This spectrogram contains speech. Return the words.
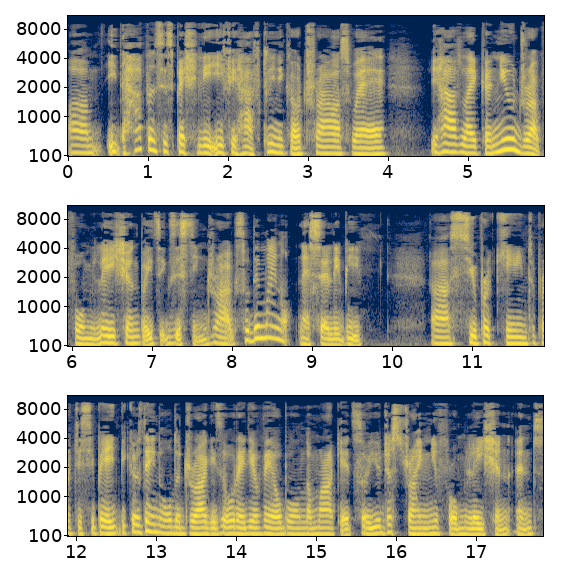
Um, it happens especially if you have clinical trials where you have like a new drug formulation, but it's existing drug, So they might not necessarily be uh, super keen to participate because they know the drug is already available on the market. So you're just trying new formulation, and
